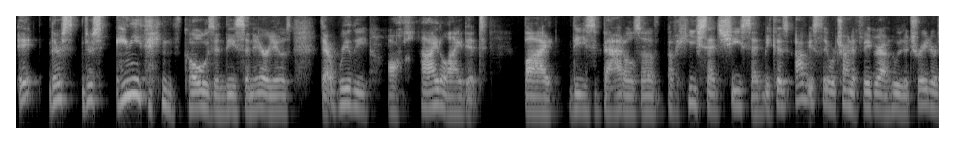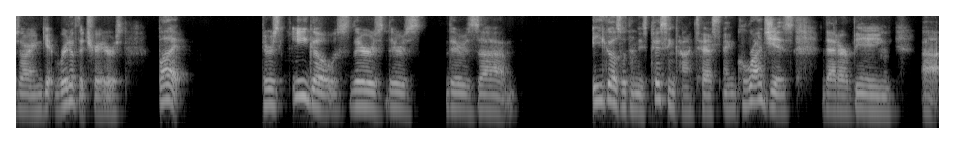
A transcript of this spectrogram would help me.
it, there's there's anything goes in these scenarios that really are highlighted by these battles of of he said she said because obviously we're trying to figure out who the traitors are and get rid of the traitors but there's egos there's there's there's um egos within these pissing contests and grudges that are being uh,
